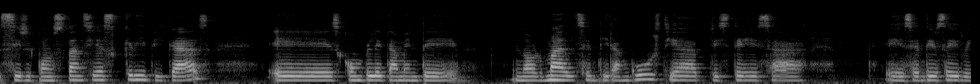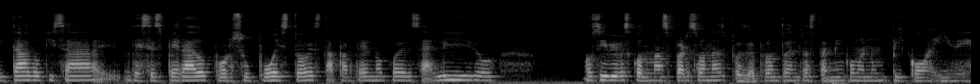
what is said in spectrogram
circunstancias críticas es completamente normal sentir angustia, tristeza, eh, sentirse irritado, quizá desesperado, por supuesto, esta parte de no poder salir o, o si vives con más personas, pues de pronto entras también como en un pico ahí de,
